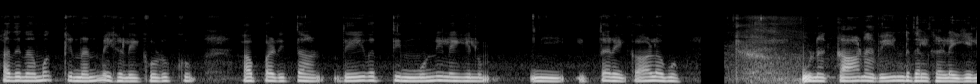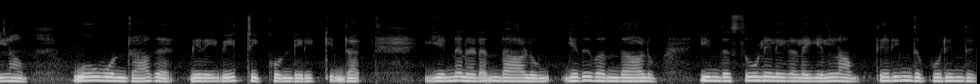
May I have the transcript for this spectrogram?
அது நமக்கு நன்மைகளை கொடுக்கும். அப்படித்தான் தெய்வத்தின் முன்னிலையிலும் நீ இத்தனை காலமும் உனக்கான வேண்டுதல்களை எல்லாம் ஒவ்வொன்றாக நிறைவேற்றிக் கொண்டிருக்கின்றாய் என்ன நடந்தாலும் எது வந்தாலும் இந்த சூழ்நிலைகளை எல்லாம் தெரிந்து புரிந்து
